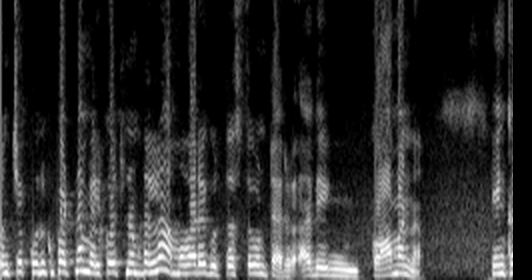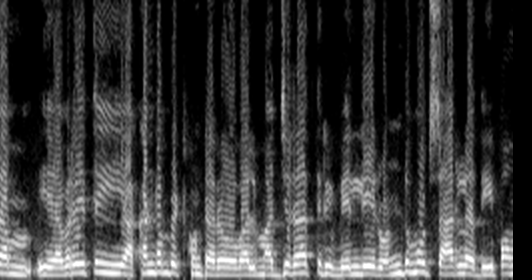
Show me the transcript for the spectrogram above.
కొంచెం కునుకు పట్టినా మెలకు వచ్చినప్పుడల్లా అమ్మవారే గుర్తొస్తూ ఉంటారు. అది కామన్ ఇంకా ఎవరైతే ఈ అఖండం పెట్టుకుంటారో వాళ్ళు మధ్యరాత్రి వెళ్ళి రెండు మూడు సార్లు ఆ దీపం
